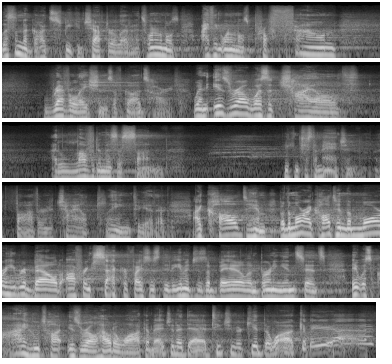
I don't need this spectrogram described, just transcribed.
Listen to God speak in chapter 11. It's one of the most, I think, one of the most profound revelations of God's heart. When Israel was a child, I loved him as a son. You can just imagine a father and a child playing together. I called to him, but the more I called him, the more he rebelled, offering sacrifices to the images of Baal and burning incense. It was I who taught Israel how to walk. Imagine a dad teaching their kid to walk. Come here.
